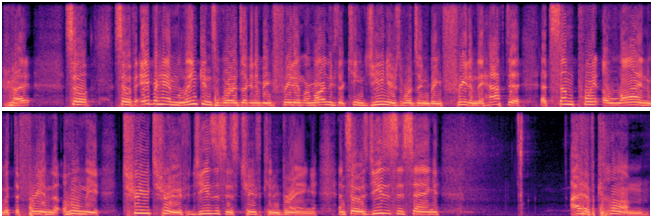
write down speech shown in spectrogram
right? So, so if Abraham Lincoln's words are going to bring freedom or Martin Luther King Jr.'s words are going to bring freedom, they have to at some point align with the freedom that only true truth, Jesus' truth, can bring. And so as Jesus is saying, I have come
